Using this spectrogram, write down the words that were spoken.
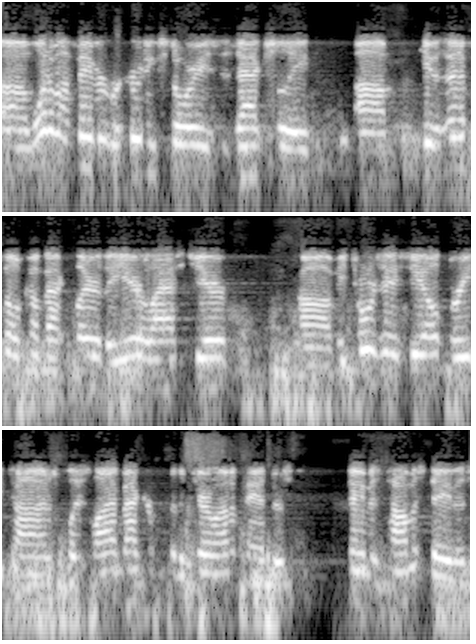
um, one of my favorite recruiting stories is actually um, he was NFL Comeback Player of the Year last year. Um, he tore his ACL three times, plays linebacker for the Carolina Panthers. His name is Thomas Davis.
